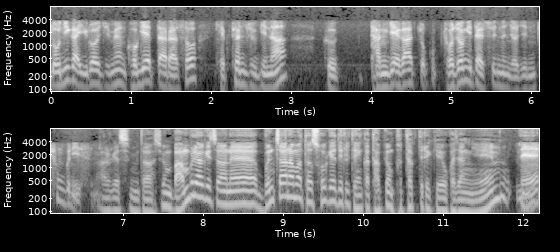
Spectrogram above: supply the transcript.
논의가 이루어지면 거기에 따라서 개편 주기나 그 단계가 조금 조정이 될 수 있는 여지는 충분히 있습니다. 알겠습니다. 지금 마무리하기 전에 문자 하나만 더 소개해 드릴 테니까 답변 부탁드릴게요, 과장님. 네.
